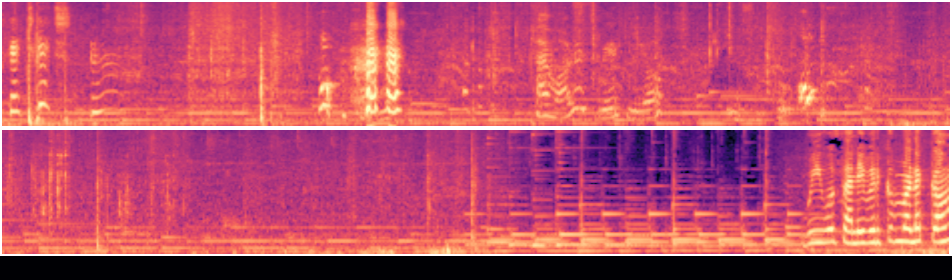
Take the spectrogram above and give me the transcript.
Catch, catch. I'm always great, Leo. விவோஸ் அனைவருக்கும் வணக்கம்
